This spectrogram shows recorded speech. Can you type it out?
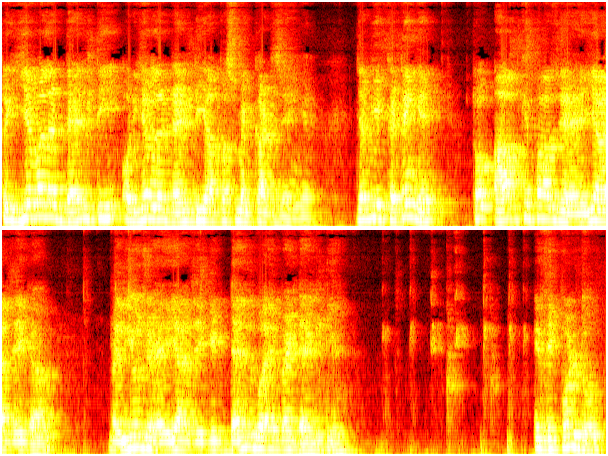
तो ये वाला डेल टी और ये वाला डेल टी आपस में कट जाएँगे। जब ये कटेंगे तो आपके पास जो है, ये आ जाएगा। वैल्यू जो है, ये आ जाएगी del Y by del T is equal to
